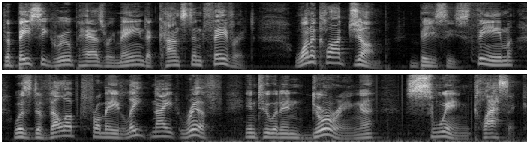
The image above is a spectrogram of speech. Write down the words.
the Basie Group has remained a constant favorite. One O'Clock Jump, Basie's theme, was developed from a late night riff into an enduring swing classic.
